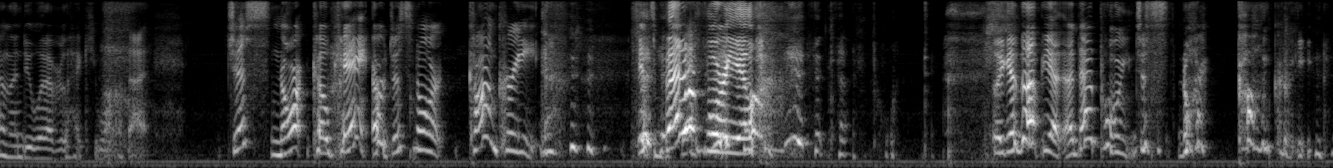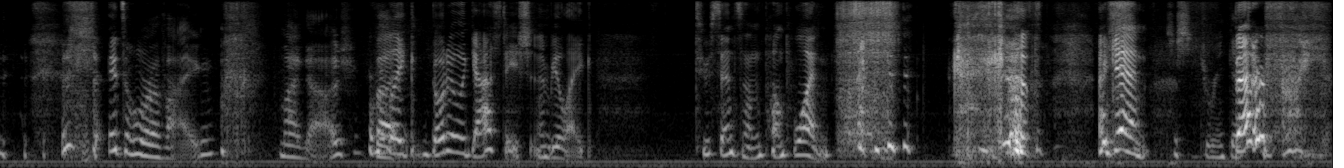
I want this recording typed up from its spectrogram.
and then do whatever the heck you want with that. Just snort cocaine or just snort concrete. It's better for you. At that point. Like at that yeah, at that point, just snort concrete. It's horrifying. My gosh. Or But like go to a gas station and be like, two cents on pump one. Because again, just drink it. better for you.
